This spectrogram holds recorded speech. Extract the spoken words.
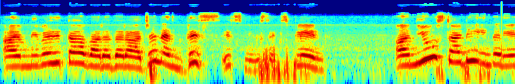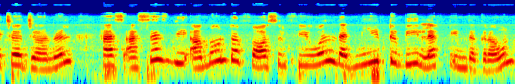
I am Nivedita Varadarajan and this is News Explained. A new study in the Nature journal has assessed the amount of fossil fuel that need to be left in the ground,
